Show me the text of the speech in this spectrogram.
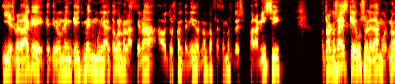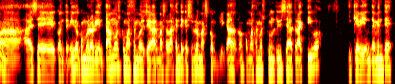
Y es verdad que, que tiene un engagement muy alto con relación a, a otros contenidos ¿no? que ofrecemos. Entonces, para mí sí. Otra cosa es qué uso le damos ¿no? a, a ese contenido, cómo lo orientamos, cómo hacemos llegar más a la gente, que eso es lo más complicado, ¿no? Cómo hacemos que un reel sea atractivo y que evidentemente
